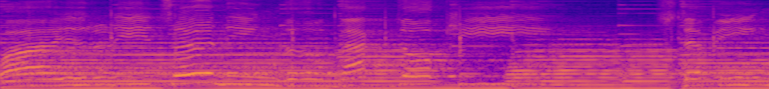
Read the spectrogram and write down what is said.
Quietly turning the back door key, stepping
